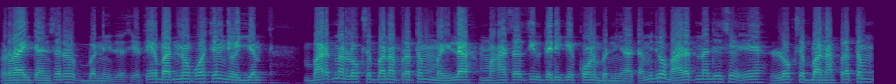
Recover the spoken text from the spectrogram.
રાઈટ આન્સર બની જશે. ત્યારબાદનો ક્વેશ્ચન જોઈએ. ભારતમાં લોકસભાના પ્રથમ મહિલા મહાસચિવ તરીકે કોણ બન્યા હતા? મિત્રો, ભારતના જે છે, એ લોકસભાના પ્રથમ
